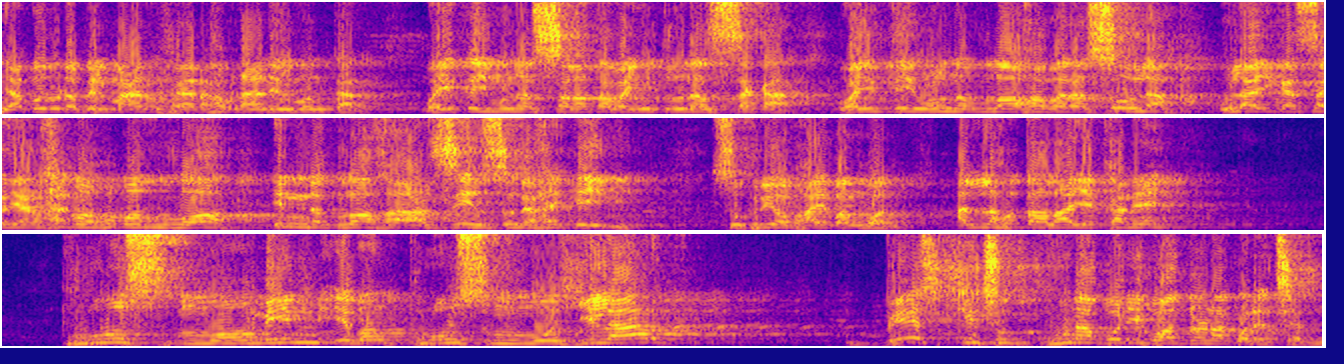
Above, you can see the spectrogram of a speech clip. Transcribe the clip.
ইয়ামুরুনা বিল মা'রুফ ওয়া ইয়ানহাউনা আনিল মুনকার। ওয়া ইউকিমুনাস সালাতা আল্লাহ ওয়া উলাইকা সুপ্রিয় ভাই বোন আল্লাহ তাআলা এখানে পুরুষ মমিন এবং পুরুষ মহিলার বেশ কিছু গুণাবলী বর্ণনা করেছেন।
